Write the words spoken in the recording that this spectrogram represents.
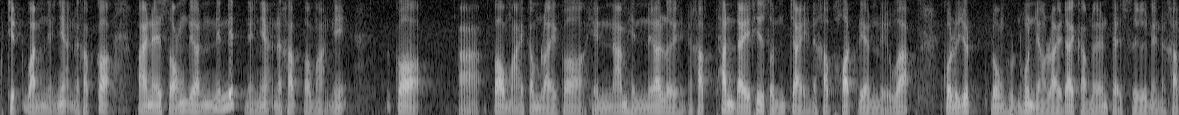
6-7 วันอย่างเงี้ยนะครับ ก็ภายใน 2 เดือนนิดๆอย่างเงี้ยนะครับ ประมาณนี้ก็ เป้าหมายกำไรก็เห็นน้ำเห็นเนื้อเลยนะครับ ท่านใดที่สนใจนะครับคอร์สเรียนหรือว่ากลยุทธ์ลงทุนหุ้นอย่างไรได้กำไรตั้งแต่ซื้อเนี่ยนะครับ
